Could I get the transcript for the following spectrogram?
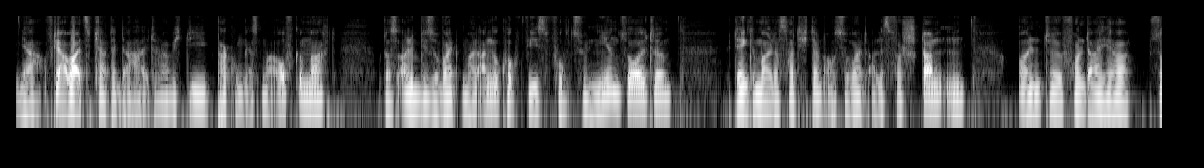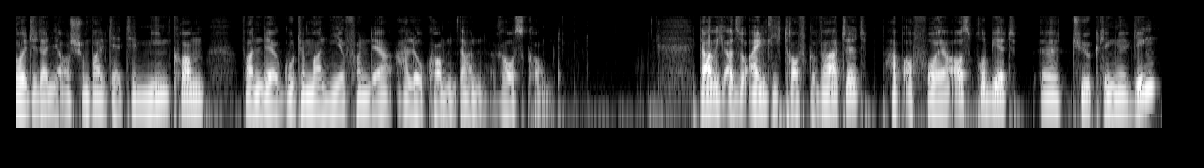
ja, auf der Arbeitsplatte da halt. Da habe ich die Packung erstmal aufgemacht, das alle soweit mal angeguckt, wie es funktionieren sollte. Ich denke mal, das hatte ich dann auch soweit alles verstanden. Und äh, von daher sollte dann ja auch schon bald der Termin kommen, wann der gute Mann hier von der Hallocom dann rauskommt. Da habe ich also eigentlich drauf gewartet, habe auch vorher ausprobiert, äh, Türklingel ging.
